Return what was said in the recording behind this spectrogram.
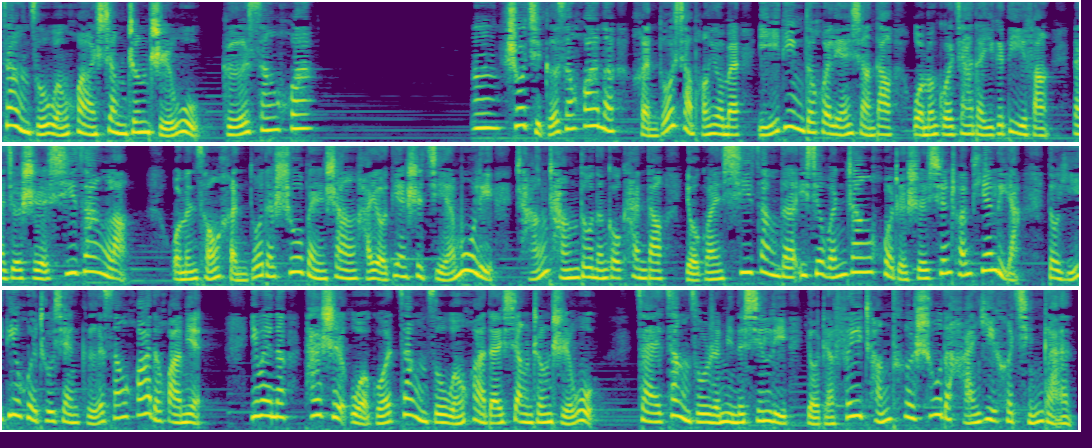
藏族文化象征植物格桑花。嗯，说起格桑花呢，很多小朋友们一定都会联想到我们国家的一个地方，那就是西藏了。我们从很多的书本上，还有电视节目里，常常都能够看到有关西藏的一些文章，或者是宣传片里呀，都一定会出现格桑花的画面。因为呢，它是我国藏族文化的象征植物，在藏族人民的心里有着非常特殊的含义和情感。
